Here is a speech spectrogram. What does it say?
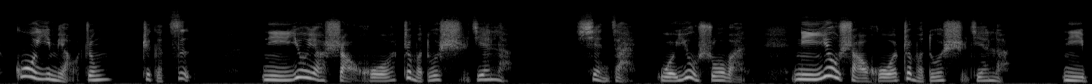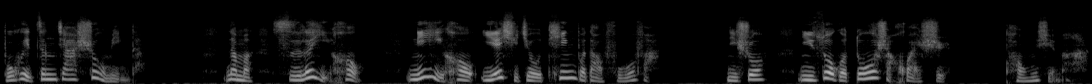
“过一秒钟”这个字，你又要少活这么多时间了。现在我又说完，你又少活这么多时间了，你不会增加寿命的。那么死了以后。你以后也许就听不到佛法。你说你做过多少坏事，同学们啊，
